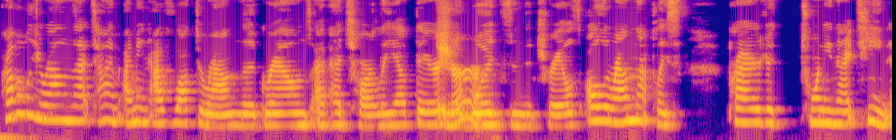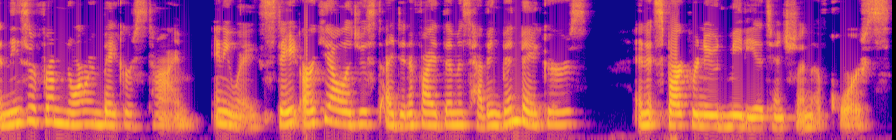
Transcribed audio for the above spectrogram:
probably around that time, I mean, I've walked around the grounds. I've had Charlie out there in the woods and the trails all around that place prior to 2019, and these are from Norman Baker's time. Anyway, state archaeologists identified them as having been Baker's, and it sparked renewed media attention, of course.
